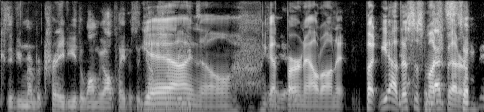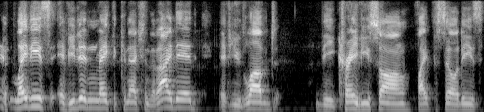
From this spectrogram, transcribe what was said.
because if you remember "Crave You," the one we all played was a Yeah, I know. I got burnout on it. But yeah, this is So much better. So, if- ladies, if you didn't make the connection that I did, if you loved the Crave You song, Flight Facilities,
